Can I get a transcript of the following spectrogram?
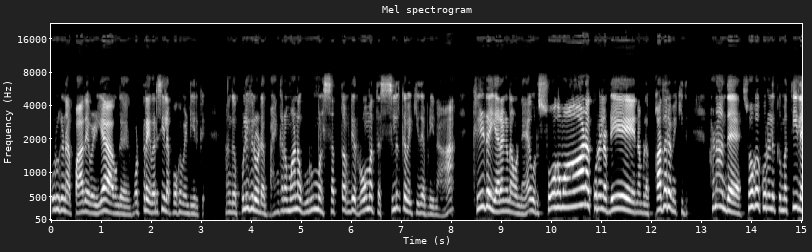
குறுகின பாதை வழியா அவங்க ஒற்றை வரிசையில போக வேண்டியிருக்கு. அங்க புலிகளோட பயங்கரமான உருமல் சத்தம் அப்படியே ரோமத்தை சிலிர்க்க வைக்குது அப்படின்னா கீழே இறங்கின உடனே ஒரு சோகமான குரல் அப்படியே நம்மளை பதற வைக்குது. ஆனா அந்த சோக குரலுக்கு மத்தியில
